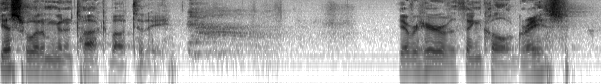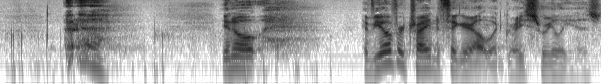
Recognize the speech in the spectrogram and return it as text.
Guess what I'm going to talk about today? You ever hear of a thing called grace? you know, have you ever tried to figure out what grace really is?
